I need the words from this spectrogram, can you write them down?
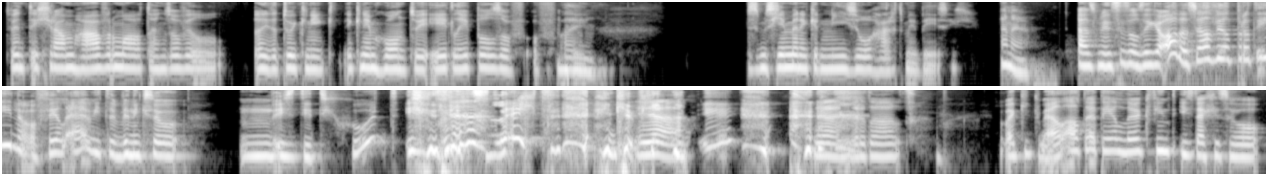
20 gram havermout en zoveel... Allee, dat doe ik niet. Ik, neem gewoon twee eetlepels of... of. Mhm. Dus misschien ben ik er niet zo hard mee bezig. Ah, nee. Als mensen zo zeggen, oh, dat is wel veel proteïne of veel eiwitten, ben ik zo... "Mm, is dit goed? Is dit slecht? ik heb Ja. geen idee. Ja, inderdaad. Wat ik wel altijd heel leuk vind, is dat je zo,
